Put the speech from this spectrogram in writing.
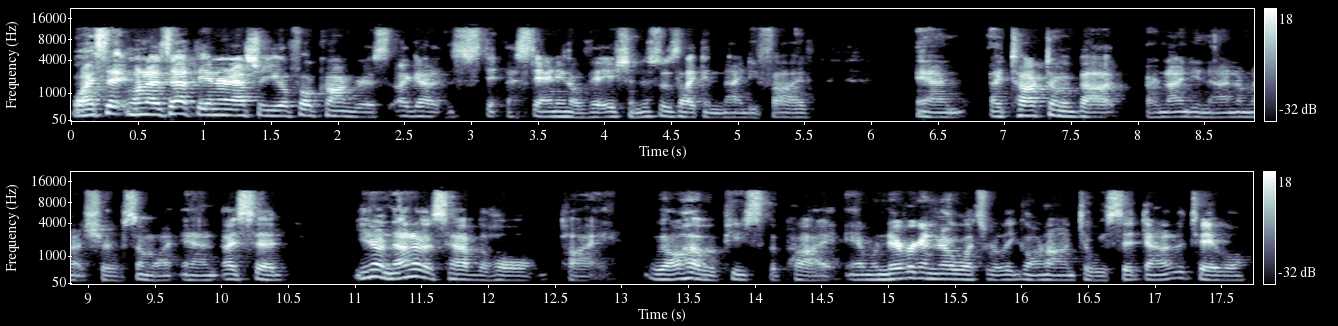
Well, I said when I was at the International UFO Congress, I got a standing ovation. This was like in '95, and I talked to him about or 99, I'm not sure, if someone, and I said, you know, none of us have the whole pie. We all have a piece of the pie, and we're never going to know what's really going on until we sit down at the table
